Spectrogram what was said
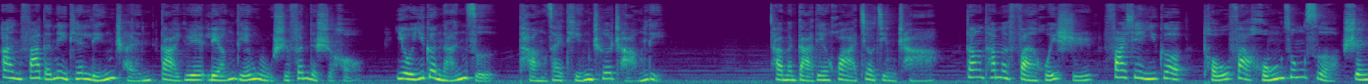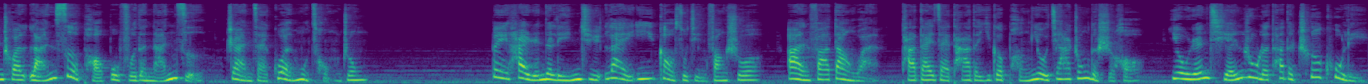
案发的那天凌晨大约两点五十分的时候，有一个男子躺在停车场里。他们打电话叫警察。当他们返回时，发现一个头发红棕色、身穿蓝色跑步服的男子站在灌木丛中。被害人的邻居赖伊告诉警方说，案发当晚。他待在他的一个朋友家中的时候，有人潜入了他的车库里，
